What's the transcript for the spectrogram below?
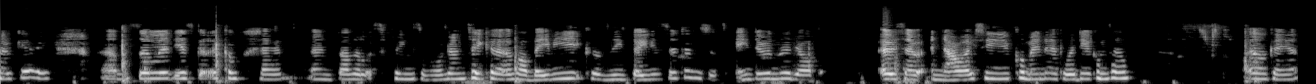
Okay, um, so Lydia's gonna come home and Bella looks for things and we're gonna take care of our baby because these babysitters just ain't doing their job. Oh, so and now I see you come in if Lydia comes home. Okay, yeah.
